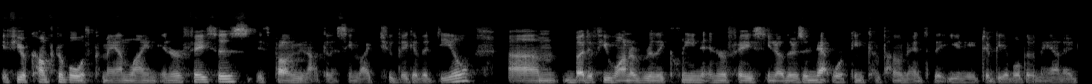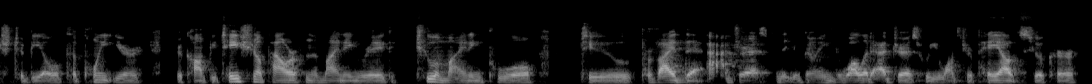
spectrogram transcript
if you're comfortable with command line interfaces, it's probably not going to seem like too big of a deal. Um, but if you want a really clean interface, you know, there's a networking component that you need to be able to manage to be able to point your your computational power from the mining rig to a mining pool to provide the address that you're going, the wallet address where you want your payouts to occur,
